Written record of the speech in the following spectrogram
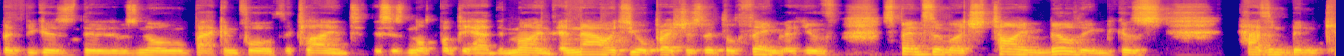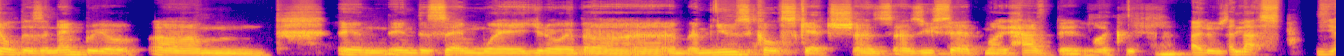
but because there was no back and forth, the client, this is not what they had in mind, and now it's your precious little thing that you've spent so much time building because hasn't been killed as an embryo um, in in the same way you know a, a, a musical sketch as as you said might have been like and, and that's you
